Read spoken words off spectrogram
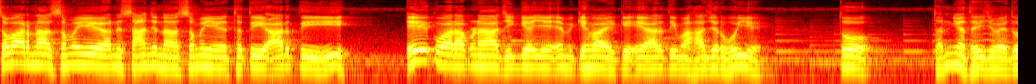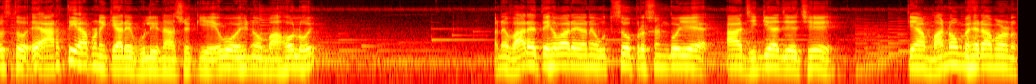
સવારના સમયે અને સાંજના સમયે થતી આરતી, એકવાર આપણે આ જગ્યાએ એમ કહેવાય કે એ આરતીમાં હાજર હોઈએ, તો ધન્ય થઈ જવાય દોસ્તો. એ આરતી આપણે ક્યારેય ભૂલી ના શકીએ, એવો અહીંનો માહોલ હોય. અને વારે તહેવારે અને ઉત્સવ પ્રસંગોએ આ જગ્યા જે છે, ત્યાં માનવ મહેરામણ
